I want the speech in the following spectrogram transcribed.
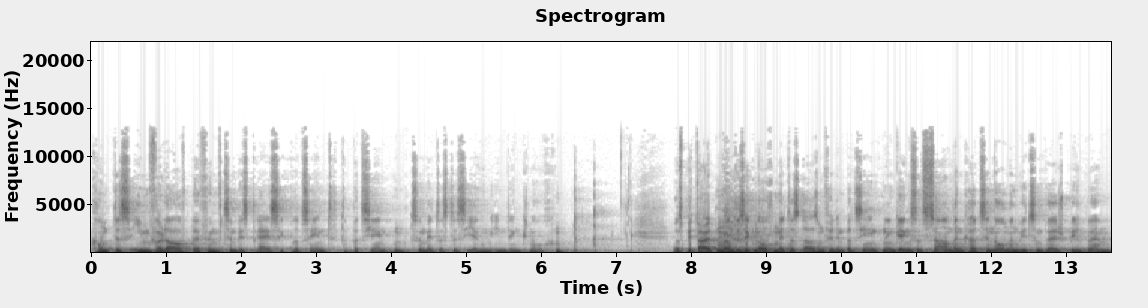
kommt es im Verlauf bei 15 bis 30 Prozent der Patienten zur Metastasierung in den Knochen. Was bedeuten nun diese Knochenmetastasen für den Patienten im Gegensatz zu anderen Karzinomen, wie zum Beispiel beim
